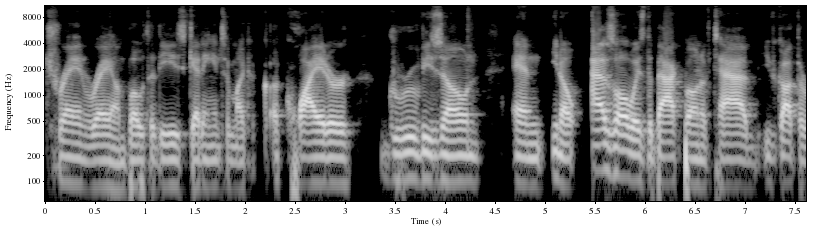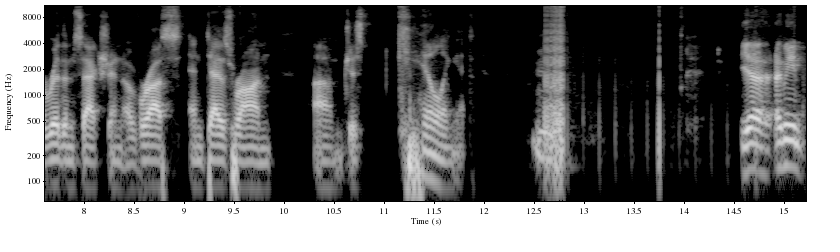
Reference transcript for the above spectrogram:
Trey and Ray on both of these, getting into like a, a quieter, groovy zone. And you know, as always, the backbone of Tab, you've got the rhythm section of Russ and Dezron, um, just killing it. Yeah, I mean,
